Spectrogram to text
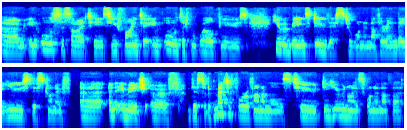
um, in all societies. You find it in all different worldviews. Human beings do this to one another, and they use this kind of uh, an image of this sort of metaphor of animals to dehumanize one another.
